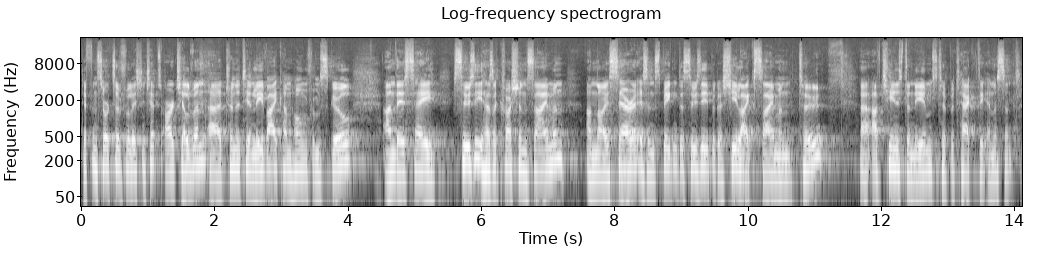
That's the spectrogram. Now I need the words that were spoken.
different sorts of relationships. Our children, uh, Trinity and Levi, come home from school and they say, Susie has a crush on Simon, and now Sarah isn't speaking to Susie because she likes Simon too. Uh, I've changed the names to protect the innocent.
